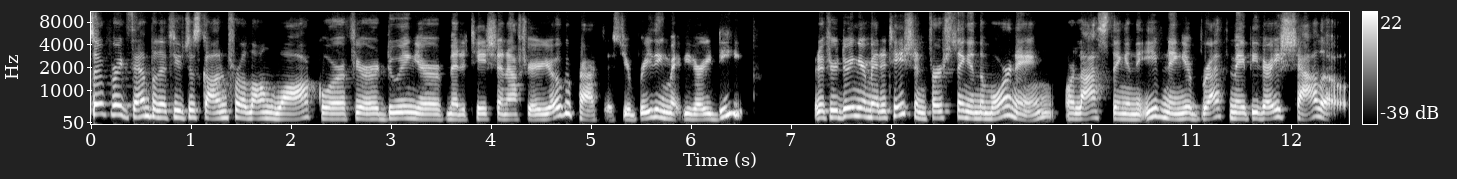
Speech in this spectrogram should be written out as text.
So, for example, if you've just gone for a long walk or if you're doing your meditation after your yoga practice, your breathing might be very deep. But if you're doing your meditation first thing in the morning or last thing in the evening, your breath may be very shallow,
